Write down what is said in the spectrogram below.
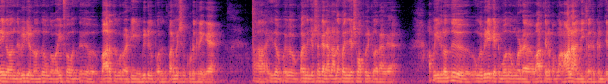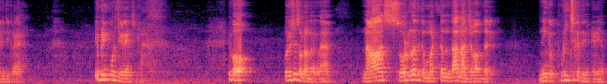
நீங்கள் வந்து வீடியோவில் வந்து உங்கள் ஒய்ஃபை வந்து வாரத்துக்கு ஒரு வாட்டி வீட்டுக்கு போகிறதுக்கு பர்மிஷன் கொடுக்குறீங்க. இதை பதினஞ்சு வருஷம் கல்யாணம் ஆனால் பதினஞ்சு வருஷமாக போயிட்டு வராங்க. அப்போ இதில் வந்து உங்கள் வீடியோ கேட்கும்போது உங்களோட வார்த்தையில் பார்க்கும்போது ஆண் அதிகம் இருக்குன்னு தெரிஞ்சுக்கிறேன். இப்படின்னு புரிஞ்சுக்கிறேன்னு சொல்கிறேன் இப்போது ஒரு விஷயம் சொல்கிறேன் பாருங்களேன். நான் சொல்கிறதுக்கு மட்டும்தான் நான் ஜவாப்தாரி. நீங்கள் புரிஞ்சுக்கிறதுக்கு கிடையாது.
